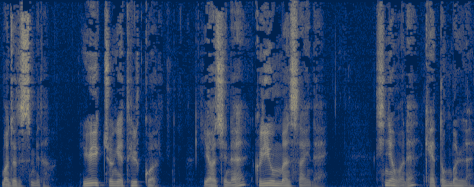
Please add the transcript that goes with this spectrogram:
먼저 듣습니다. 유익종의 들꽃, 여진의 그리움만 쌓이네, 신영원의 개똥벌레.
